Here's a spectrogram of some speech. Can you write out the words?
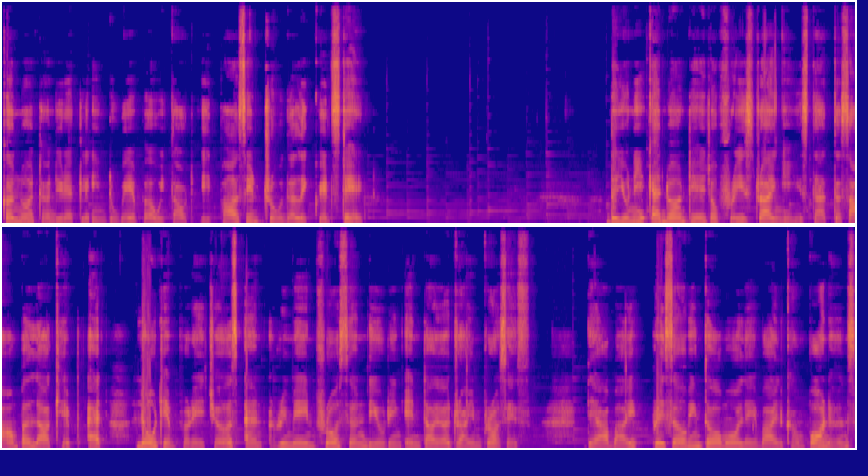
converted directly into vapor without it passing through the liquid state. The unique advantage of freeze drying is that the sample are kept at low temperatures and remain frozen during entire drying process, thereby preserving thermolabile components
